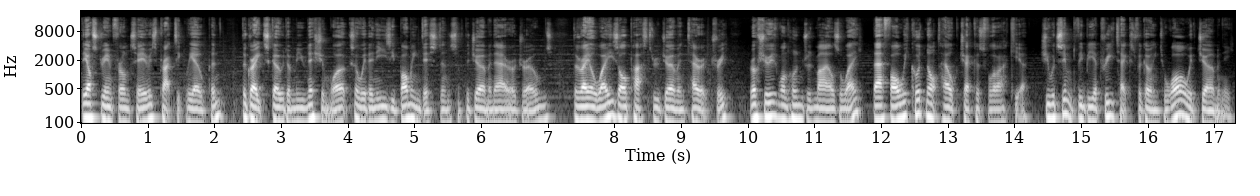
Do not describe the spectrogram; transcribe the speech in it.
The Austrian frontier is practically open, the Great Skoda munition works are within easy bombing distance of the German aerodromes, the railways all pass through German territory, Russia is 100 miles away, therefore we could not help Czechoslovakia. She would simply be a pretext for going to war with Germany,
